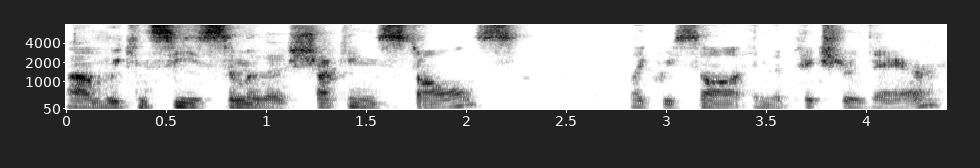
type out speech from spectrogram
Um, we can see some of the shucking stalls like we saw in the picture there.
